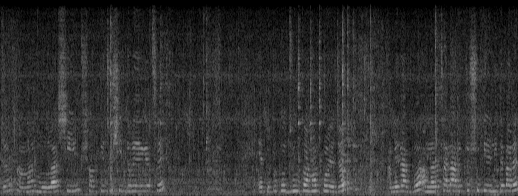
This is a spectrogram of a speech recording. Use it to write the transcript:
এটা আমার মূলা, শিম সব কিছু সিদ্ধ হয়ে গেছে। এতটুকু ঝুল তো আমার প্রয়োজন। আমি রাখব। আপনারা চাইলে আর একটু শুকিয়ে নিতে পারেন।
